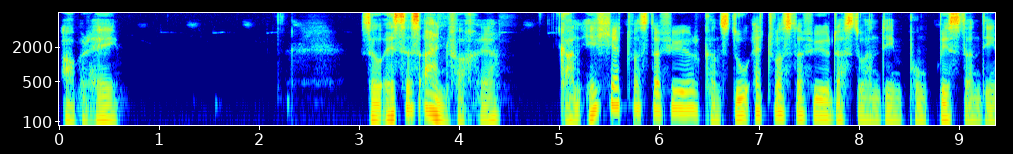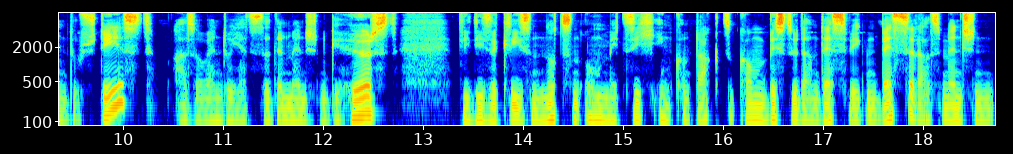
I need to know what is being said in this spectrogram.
Aber hey, so ist es einfach, ja. Kann ich etwas dafür? Kannst du etwas dafür, dass du an dem Punkt bist, an dem du stehst? Also wenn du jetzt zu den Menschen gehörst, die diese Krisen nutzen, um mit sich in Kontakt zu kommen, bist du dann deswegen besser als Menschen,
